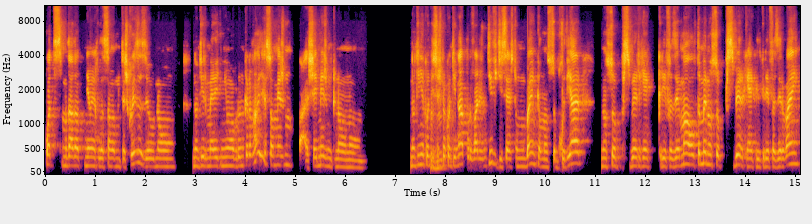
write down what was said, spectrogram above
pode-se mudar de opinião em relação a muitas coisas. Eu não, não tiro mérito nenhum ao Bruno Carvalho, é só mesmo, pá, achei mesmo que não, não, não tinha condições uhum. para continuar por vários motivos. Disseste um bem que ele não soube rodear, não soube perceber quem é que queria fazer mal, também não soube perceber quem é que lhe queria fazer bem,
